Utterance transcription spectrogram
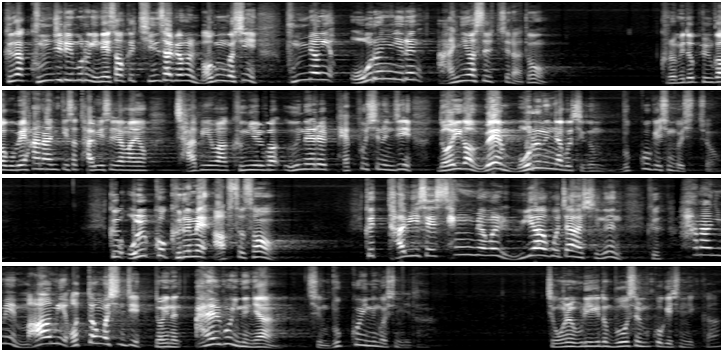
그가 굶주림으로 인해서 그 진설병을 먹은 것이 분명히 옳은 일은 아니었을지라도 그럼에도 불구하고 왜 하나님께서 다윗을 향하여 자비와 긍휼과 은혜를 베푸시는지 너희가 왜 모르느냐고 지금 묻고 계신 것이죠. 그 옳고 그름에 앞서서 그 다윗의 생명을 위하고자 하시는 그 하나님의 마음이 어떤 것인지 너희는 알고 있느냐? 지금 묻고 있는 것입니다. 지금 오늘 우리에게도 무엇을 묻고 계십니까?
